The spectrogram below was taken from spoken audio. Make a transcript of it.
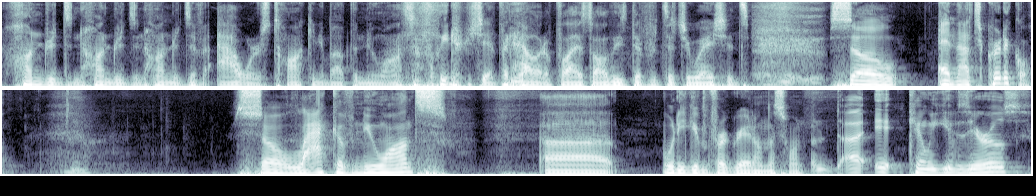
hundreds and hundreds and hundreds of hours talking about the nuance of leadership and how it applies to all these different situations. So, and that's critical. So, lack of nuance. Uh, what do you give him for a grade on this one? Uh, it, can we give zeros?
